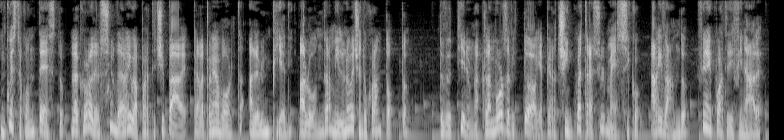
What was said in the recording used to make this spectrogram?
In questo contesto, la Corea del Sud arriva a partecipare per la prima volta alle Olimpiadi a Londra 1948 dove ottiene una clamorosa vittoria per 5-3 sul Messico, arrivando fino ai quarti di finale.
